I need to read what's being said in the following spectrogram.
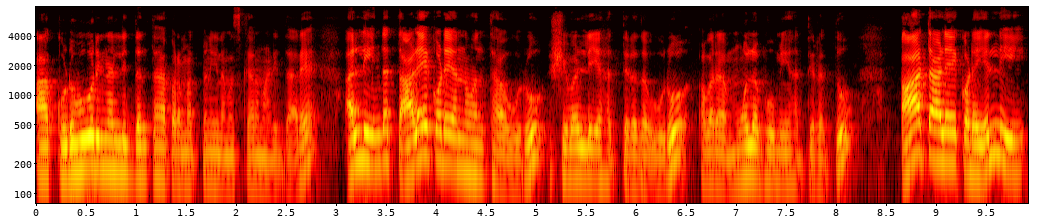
ಆ ಕುಡುಬೂರಿನಲ್ಲಿದ್ದಂತಹ ಪರಮಾತ್ಮನಿಗೆ ನಮಸ್ಕಾರ ಮಾಡಿದ್ದಾರೆ. ಅಲ್ಲಿಯಿಂದ ತಾಳೆಕೊಡೆ ಅನ್ನುವಂತಹ ಊರು, ಶಿವಳ್ಳಿಯ ಹತ್ತಿರದ ಊರು, ಅವರ ಮೂಲ ಭೂಮಿಯ ಹತ್ತಿರದ್ದು. ಆ ತಾಳೆಕೊಡೆಯಲ್ಲಿ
